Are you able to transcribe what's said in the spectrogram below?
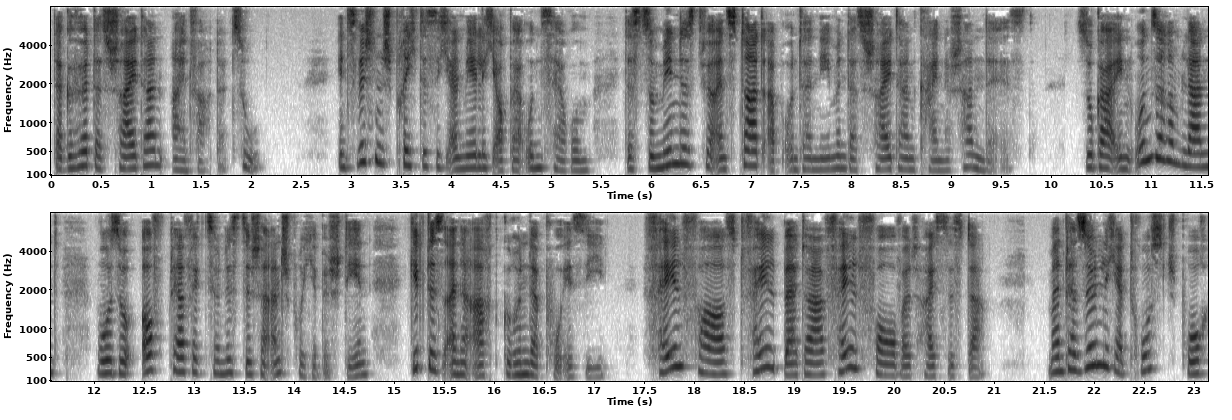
Da gehört das Scheitern einfach dazu. Inzwischen spricht es sich allmählich auch bei uns herum, dass zumindest für ein Start-up-Unternehmen das Scheitern keine Schande ist. Sogar in unserem Land, wo so oft perfektionistische Ansprüche bestehen, gibt es eine Art Gründerpoesie. Fail fast, fail better, fail forward heißt es da. Mein persönlicher Trostspruch,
